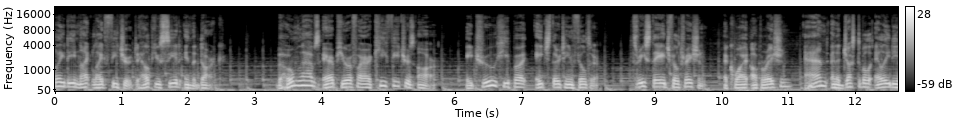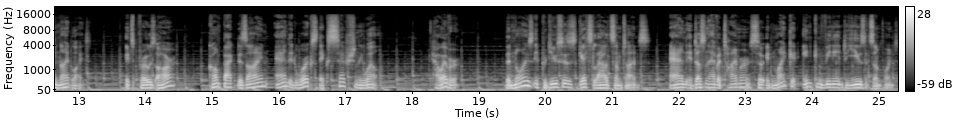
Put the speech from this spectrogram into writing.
LED nightlight feature to help you see it in the dark. The hOmeLabs air purifier key features are a true HEPA H13 filter, three-stage filtration, a quiet operation, and an adjustable LED nightlight. Its pros are compact design and it works exceptionally well. However, the noise it produces gets loud sometimes, and it doesn't have a timer so it might get inconvenient to use at some point.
